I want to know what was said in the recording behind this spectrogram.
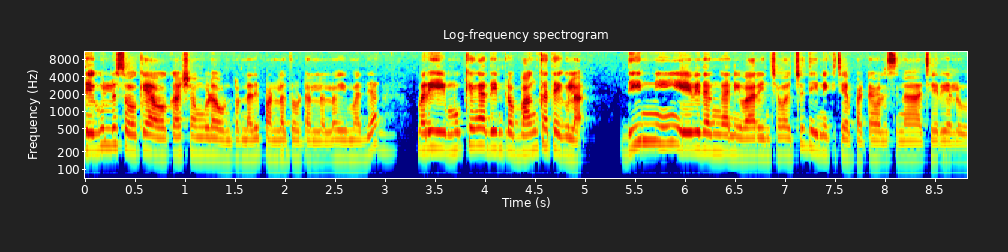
తెగుళ్ళు సోకే అవకాశం కూడా ఉంటున్నది పండ్ల తోటలలో ఈ మధ్య. మరి ముఖ్యంగా దీంట్లో బంక తెగుల దీన్ని ఏ విధంగా నివారించవచ్చు? దీనికి చేపట్టవలసిన చర్యలు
